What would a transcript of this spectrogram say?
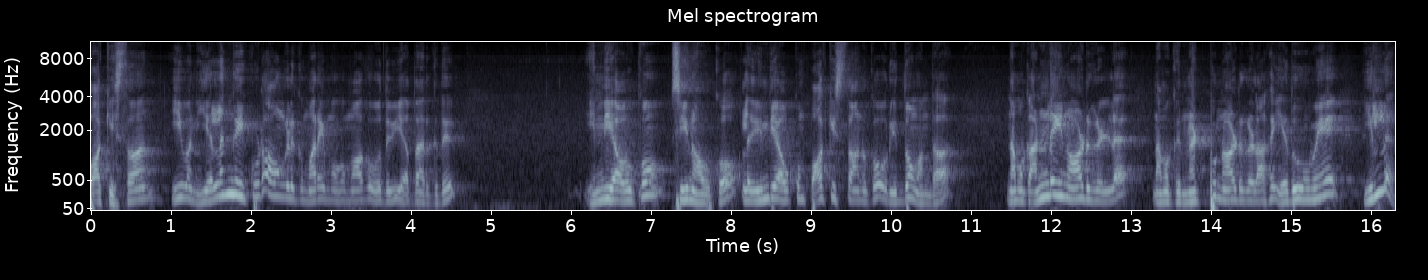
பாகிஸ்தான் ஈவன் இலங்கை கூட அவங்களுக்கு மறைமுகமாக உதவியாக தான் இருக்குது. இந்தியாவுக்கும் சீனாவுக்கோ அல்லது இந்தியாவுக்கும் பாகிஸ்தானுக்கோ ஒரு யுத்தம் வந்தால் நமக்கு அண்டை நாடுகளில் நமக்கு நட்பு நாடுகளாக எதுவுமே இல்லை.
